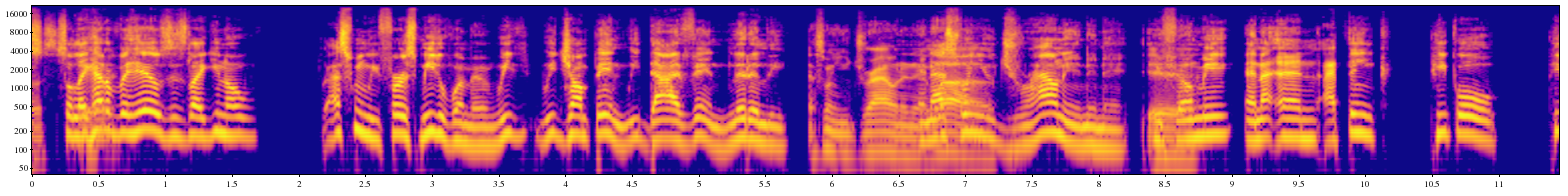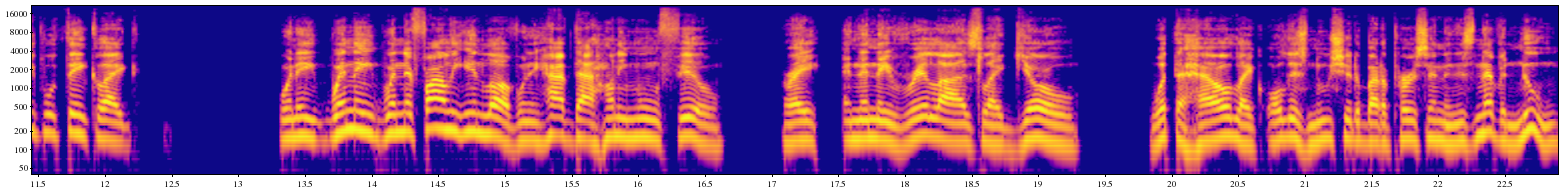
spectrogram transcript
heels, So like head yeah. over heels is like you know, that's when we first meet a woman. We we jump in, we dive in, literally, That's when you drown in it, and that's when you love. drowning in it. You Yeah. feel me? And I- and I think people people think like when they when they when they're finally in love, when they have that honeymoon feel, right? And then they realize like, yo, what the hell? Like all this new shit about a person, and it's never new.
